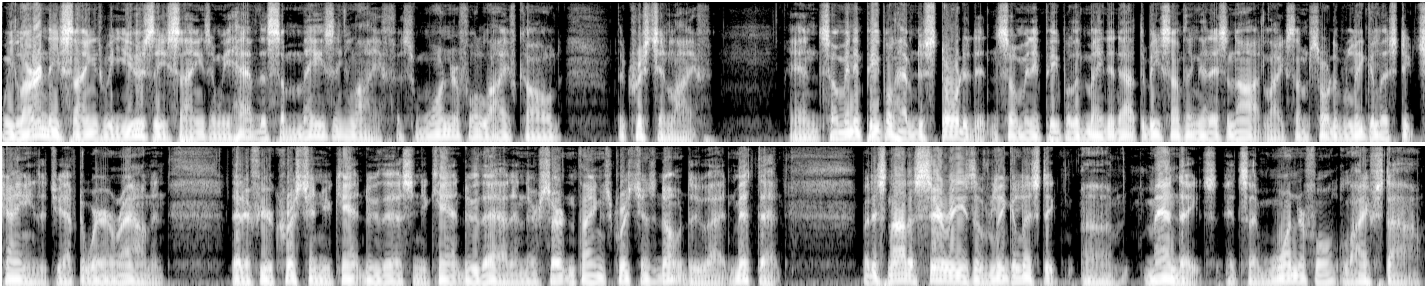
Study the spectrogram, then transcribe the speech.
we learn these things, we use these things, and we have this amazing life, this wonderful life called the Christian life. And so many people have distorted it, and so many people have made it out to be something that it's not, like some sort of legalistic chains that you have to wear around, and that if you're a Christian, you can't do this and you can't do that. And there are certain things Christians don't do. I admit that. But it's not a series of legalistic uh, mandates. It's a wonderful lifestyle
